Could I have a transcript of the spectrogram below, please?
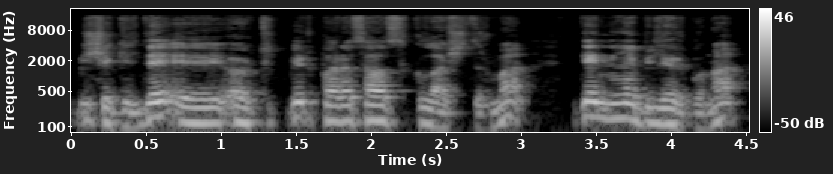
bir şekilde e, örtük bir parasal sıkılaştırma denilebilir buna.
